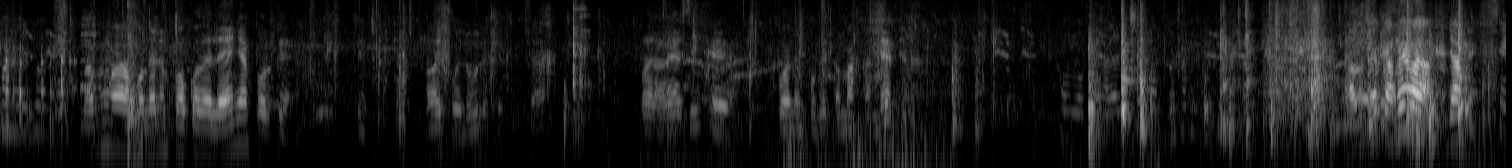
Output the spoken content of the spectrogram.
Vamos a ponerle un poco de leña porque sí. Ay, fue lunes que escuchar. para ver si se pone un poquito más candente. Que a ver, ¿cómo se hace un poquito de café? Vaya, llame. Sí,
